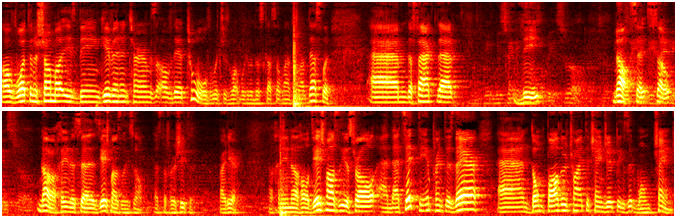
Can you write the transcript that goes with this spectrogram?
of what the neshama is being given in terms of their tools, which is what we're going to discuss at length with Dessler. And the fact that the no, so, so no, Chanina says Yesh Mazli Yisrael. That's the first shita, right here. Chanina holds Yesh Mazli Yisrael, and that's it. The imprint is there, and don't bother trying to change it because it won't change.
